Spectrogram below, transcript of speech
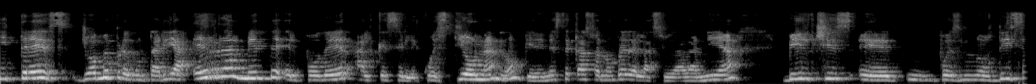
Y tres, yo me preguntaría, ¿es realmente el poder al que se le cuestiona, ¿no? que en este caso a nombre de la ciudadanía, Vilchis eh, pues nos dice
